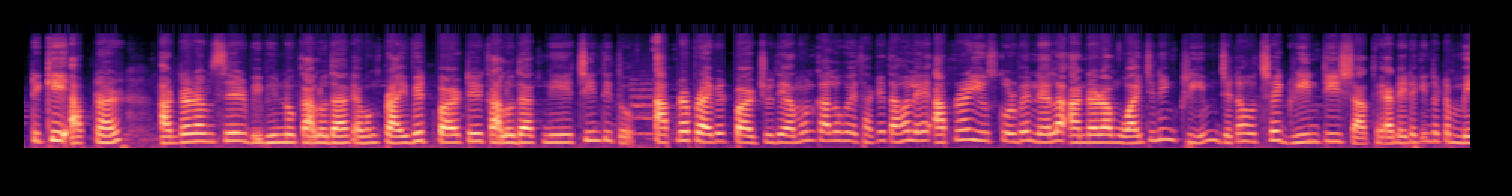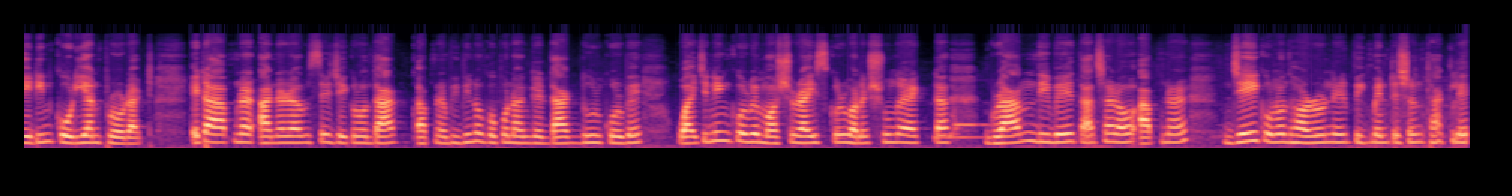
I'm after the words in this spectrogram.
আপনি কি আপনার আন্ডারআর্মসের বিভিন্ন কালো দাগ এবং প্রাইভেট পার্টের কালো দাগ নিয়ে চিন্তিত? আপনার প্রাইভেট পার্ট যদি এমন কালো হয়ে থাকে, তাহলে আপনারা ইউজ করবেন নেলা আন্ডারআর্ম হোয়াইটেনিং ক্রিম যেটা হচ্ছে গ্রিন টির সাথে অ্যান্ড এটা কিন্তু একটা মেড ইন কোরিয়ান প্রোডাক্ট এটা আপনার আন্ডারআর্মসের যে কোনো দাগ, আপনার বিভিন্ন গোপনাঙ্গের দাগ দূর করবে হোয়াইটেনিং করবে ময়শ্চারাইজ করবে, অনেক সুন্দর একটা গ্রান দিবে। তাছাড়াও আপনার যেই কোনো ধরনের পিগমেন্টেশন থাকলে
